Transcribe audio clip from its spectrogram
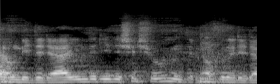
tahmin ederai, inderi de shishur, inderi nakuleri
